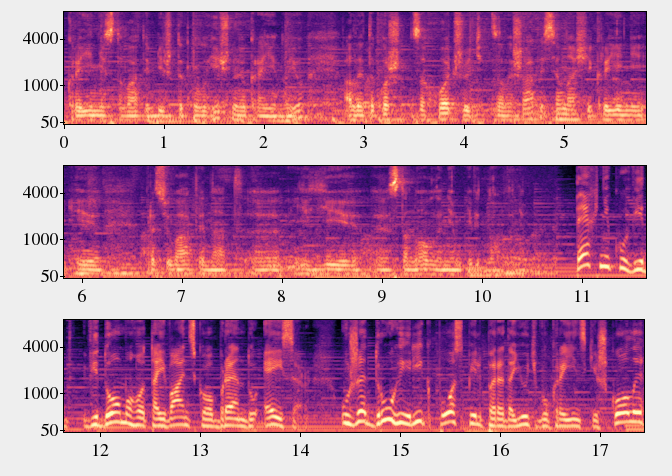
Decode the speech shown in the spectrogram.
Україні ставати більш технологічною країною, але також захочуть залишатися в нашій країні і працювати над е, її е, становленням і відновленням. Техніку від відомого тайванського бренду Acer уже другий рік поспіль передають в українські школи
